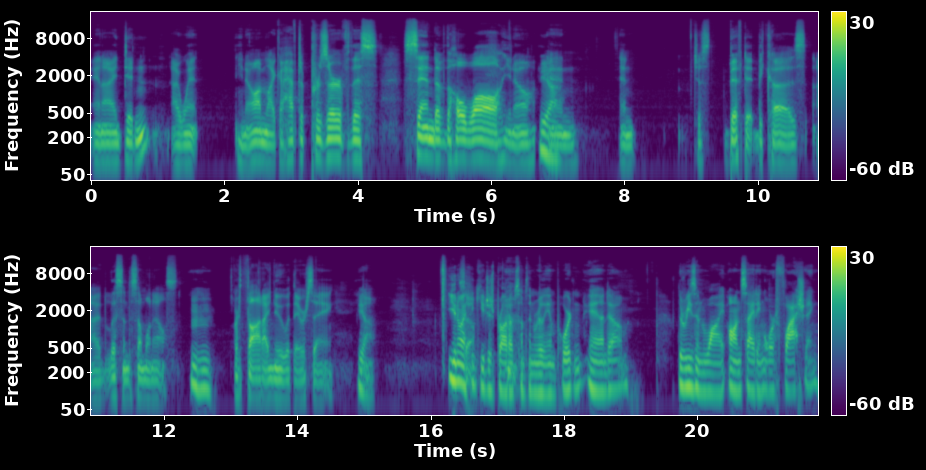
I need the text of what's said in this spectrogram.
and I didn't. I went, you know, I'm like I have to preserve this send of the whole wall, you know, Yeah. and and just biffed it because I listened to someone else hmm or thought I knew what they were saying. you Yeah. know? You know, I think you just brought up something really important, and um, the reason why on-sighting or flashing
